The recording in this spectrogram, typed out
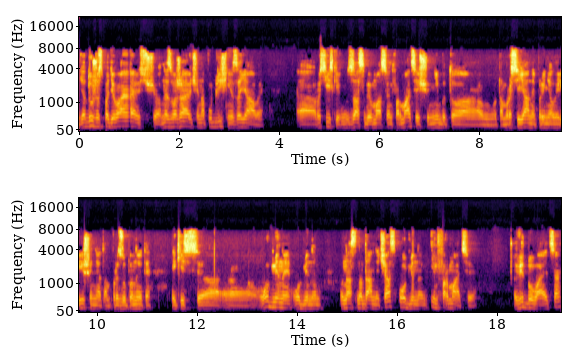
Я дуже сподіваюся, що незважаючи на публічні заяви е, російських засобів масової інформації, що нібито е, там росіяни прийняли рішення там призупинити якісь обміни. Обміни у нас на даний час обмін інформацією відбувається.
